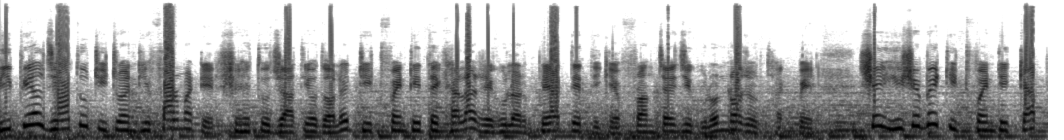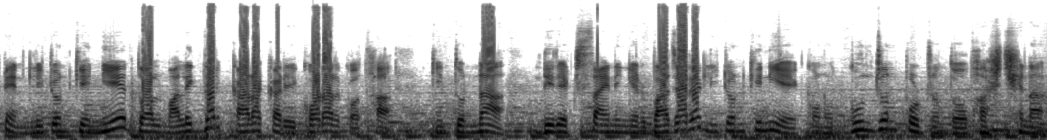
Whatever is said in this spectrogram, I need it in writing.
বিপিএল যেহেতু টি টোয়েন্টি ফরম্যাটের সেহেতু জাতীয় দলের টি টোয়েন্টিতে খেলা রেগুলার প্লেয়ারদের দিকে ফ্রাঞ্চাইজিগুলোর নজর থাকবে। সেই হিসেবে টি টোয়েন্টি ক্যাপ্টেন লিটনকে নিয়ে দল মালিকদের কাড়াকাড়ি করার কথা। কিন্তু না ডিরেক্ট সাইনিংয়ের বাজারে লিটনকে নিয়ে কোনো গুঞ্জন পর্যন্ত ভাসছে না।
